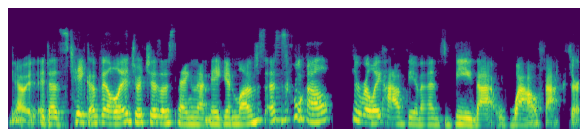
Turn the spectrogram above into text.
you know, it, it does take a village, which is a saying that Megan loves as well, to really have the events be that wow factor.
